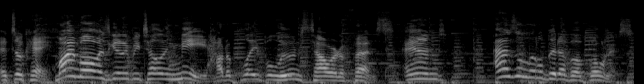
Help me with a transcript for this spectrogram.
it's okay. My mom is gonna be telling me how to play Bloons Tower Defense, and as a little bit of a bonus,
